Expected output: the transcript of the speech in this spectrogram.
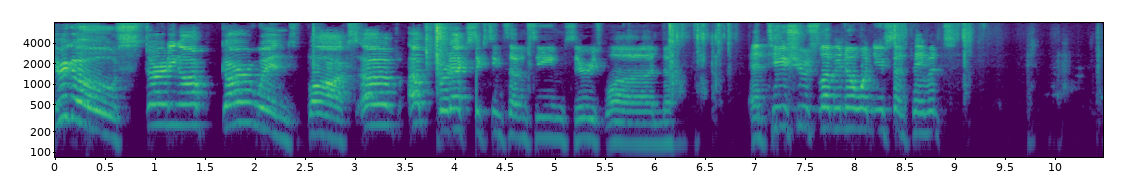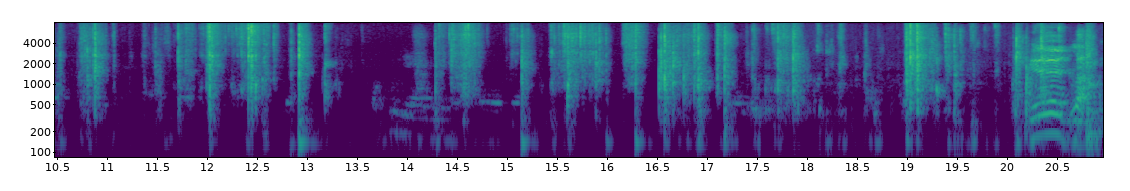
Here we go. Starting off Garwin's box of Upper Deck 1617 Series 1. And T-Shoots, let me know when you send payment. Good luck.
